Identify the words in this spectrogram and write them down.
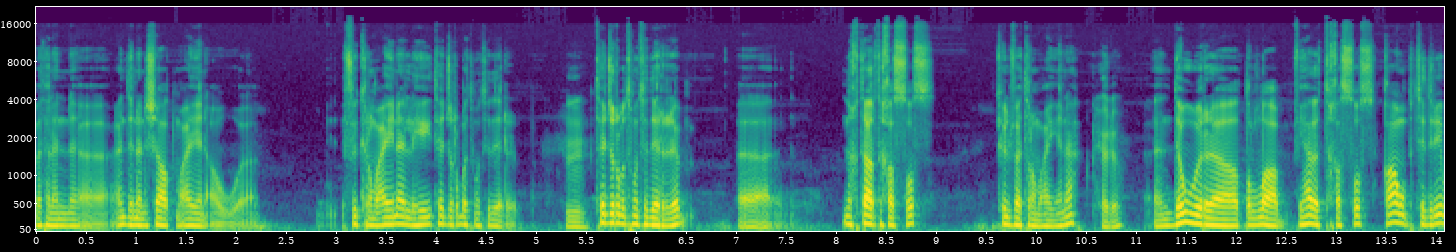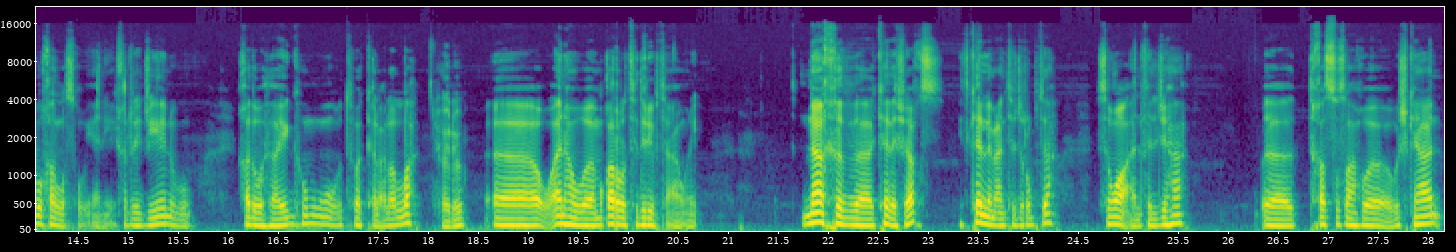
مثلا عندنا نشاط معين أو آه، فكرة معينة اللي هي تجربة متدرب. مم. تجربة متدرب نختار تخصص كل فترة معينة. حلو. ندور آه، طلاب في هذا التخصص قاموا بالتدريب وخلصوا يعني خريجين خذوا وثائقهم وتوكلوا على الله. حلو. آه، وانهوا مقرر تدريب تعاوني ناخذ آه، كذا شخص يتكلم عن تجربته سواء في الجهة آه، تخصصه هو وش كان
